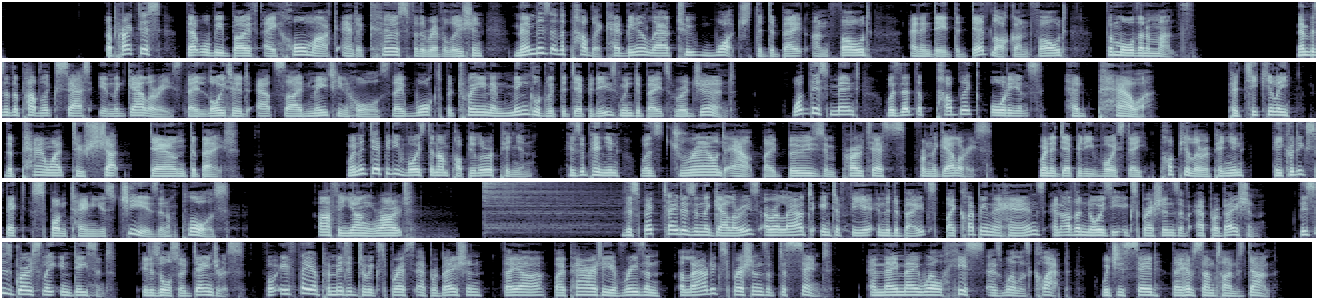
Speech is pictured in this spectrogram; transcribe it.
A practice that will be both a hallmark and a curse for the revolution, members of the public had been allowed to watch the debate unfold, and indeed the deadlock unfold, for more than a month. Members of the public sat in the galleries, they loitered outside meeting halls, they walked between and mingled with the deputies when debates were adjourned. What this meant was that the public audience had power, particularly the power to shut down debate. When a deputy voiced an unpopular opinion, his opinion was drowned out by boos and protests from the galleries. When a deputy voiced a popular opinion, he could expect spontaneous cheers and applause. Arthur Young wrote The spectators in the galleries are allowed to interfere in the debates by clapping their hands and other noisy expressions of approbation. This is grossly indecent. It is also dangerous, for if they are permitted to express approbation, they are, by parity of reason, allowed expressions of dissent and they may well hiss as well as clap, which is said they have sometimes done.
